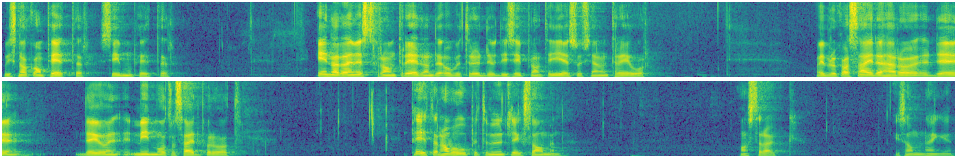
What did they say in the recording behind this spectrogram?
Vi snakker om Peter, Simon Peter en av de mest framtredende og betrodde disiplene til Jesus gjennom tre år. Og Jeg bruker å si det her, og det, det er jo min måte å si det på. at Peter han var oppe til muntlig eksamen. Han strøk i sammenhengen.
